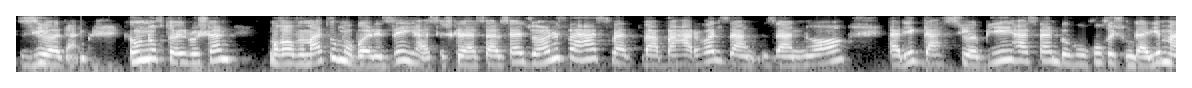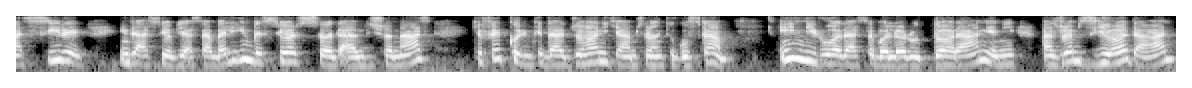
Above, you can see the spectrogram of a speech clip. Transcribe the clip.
زیادن. که اون نقطه های روشن مقاومت و مبارزه ای هستش که در سراسر جهان هست و, و به هر حال زن زنها در یک دستیابی هستن به حقوقشون در یه مسیر این دستیابی هستن. ولی این بسیار ساده اندیشانه است که فکر کنیم که در جهانی که همچنان که گفتم این نیروها دست بالا رو دارن یعنی منظورم زیادن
